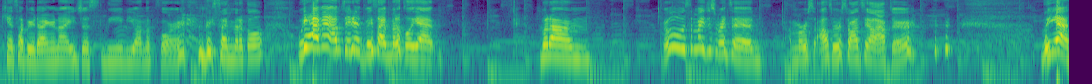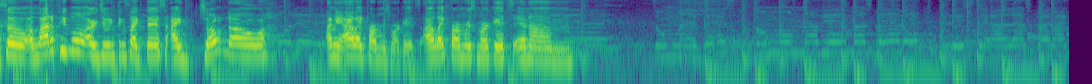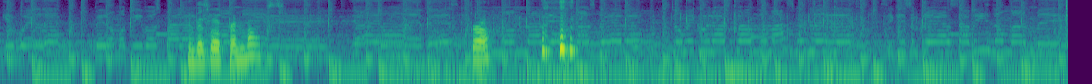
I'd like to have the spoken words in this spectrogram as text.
can't tell if you're dying or not. You just leave you on the floor. Bayside Medical. We haven't updated Bayside Medical yet. But, um, oh, somebody just rented. I'm I'll respond to y'all after. but yeah, so a lot of people are doing things like this. I don't know. I mean, I like farmers markets. I like farmers markets and, um, Invisible print box? Girl.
